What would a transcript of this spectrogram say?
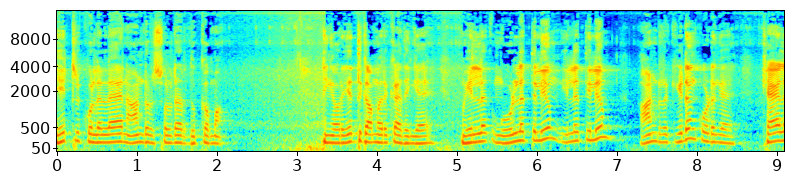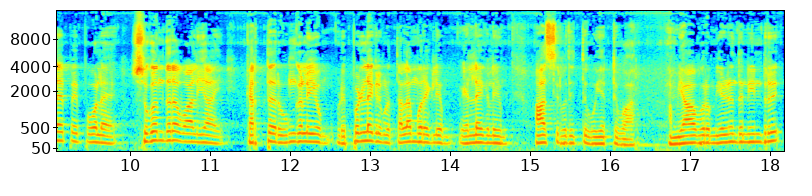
ஏற்றுக்கொள்ளலைன்னு ஆண்டவர் சொல்கிறார் துக்கமாக நீங்கள் அவரை ஏற்றுக்காமல் இருக்காதீங்க. உங்கள் இல்ல உங்கள் உள்ளத்திலையும் இல்லத்திலையும் ஆண்டருக்கு இடம் கொடுங்க. கேளப்பை போல சுதந்திரவாளியாய் கர்த்தர் உங்களையும் உடைய பிள்ளைகளையும் உடைய தலைமுறைகளையும் எல்லைகளையும் ஆசிர்வதித்து உயர்த்துவார். நம் யாவரும் எழுந்து நின்று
